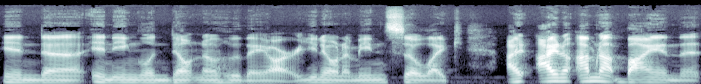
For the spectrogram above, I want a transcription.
in uh, in England don't know who they are. You know what I mean? So like, I, I I'm not buying that.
